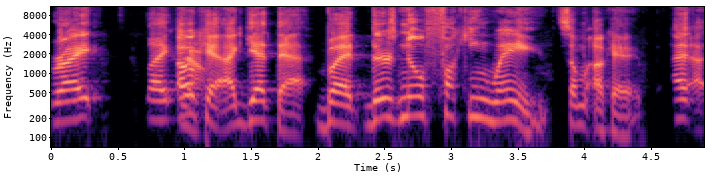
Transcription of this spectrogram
right? Like okay, I get that, but there's no fucking way. Some okay, I.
